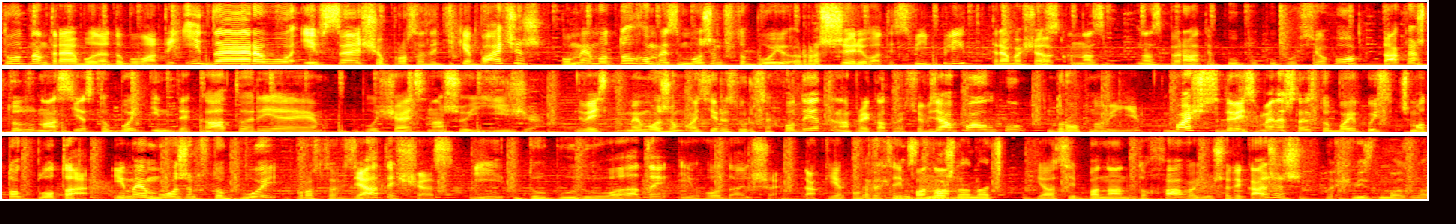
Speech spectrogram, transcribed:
Тут нам треба буде добувати і дерево, і все, що просто ти тільки бачиш. Помимо того, ми зможемо з тобою розширювати свій пліт. Треба зараз наз, назбирати купу купу всього. Також тут у нас є з тобою індикатори, виходить, нашої їжі. Дивись, ми можемо оці ресурси ходити. Наприклад, ось я взяв палку, дропнув її. Бачиш, дивись, ми знайшли з тобою якийсь шматок плота. І ми можемо з тобою просто взяти щас і добудувати його далі. Так, я поки цей банан. можна на, Я цей банан дохаваю. Що ти кажеш? на хвіст можна,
